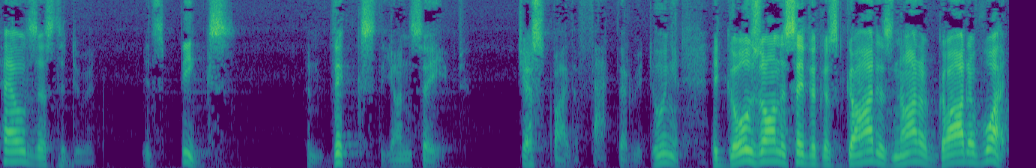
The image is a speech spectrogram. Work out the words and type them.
tells us to do it, it speaks, convicts the unsaved just by the fact that we're doing it. It goes on to say, because God is not a God of what?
